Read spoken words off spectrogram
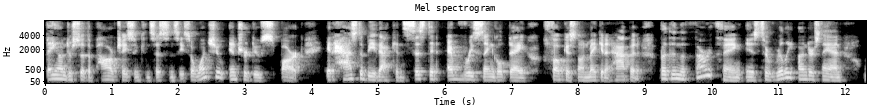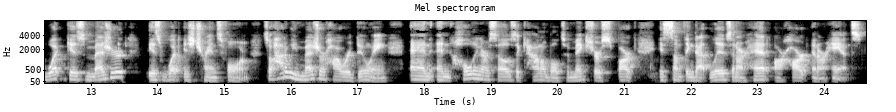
they understood the power of chasing consistency. So once you introduce Spark, it has to be that consistent every single day, focused on making it happen. But then the third thing is to really understand what gets measured is what is transformed. So how do we measure how we're doing and, and holding ourselves accountable to make sure Spark is something that lives in our head, our heart, and our hands?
